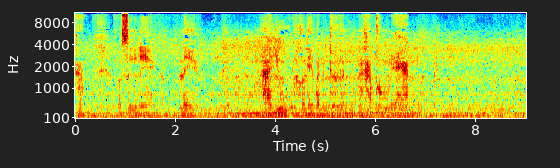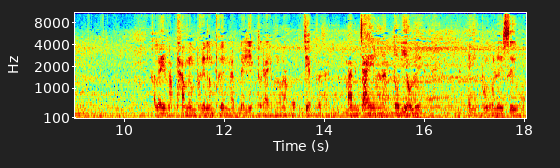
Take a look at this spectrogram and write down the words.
ครับก็ ซื้อเลขแบบเลขอายุแล้วก็เลขวันเกิดนะครับของแอนก็เลยแบบทำลำเพลินลำเพลินแบบได้เลขตัวใดมันว่าหกเจ็ดว่าซั่นมันใจมากตัวเดียวเลยเผมก็เลยซื้อหก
